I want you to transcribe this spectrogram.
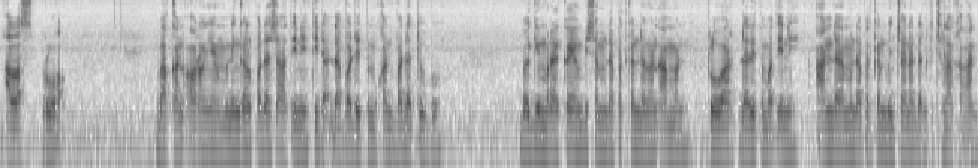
Alas Purwo. Bahkan orang yang meninggal pada saat ini tidak dapat ditemukan pada tubuh. Bagi mereka yang bisa mendapatkan dengan aman keluar dari tempat ini, Anda mendapatkan bencana dan kecelakaan.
